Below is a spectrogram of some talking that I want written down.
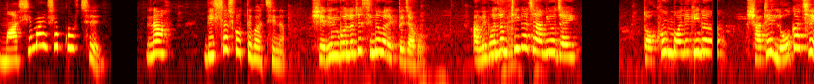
মাসিমা এসব করছে? না বিশ্বাস করতে পারছি না। সেদিন বলল যে সিনেমা দেখতে যাব। আমি বললাম ঠিক আছে আমিও যাই। তখন বলে কি না সাথে লোক আছে?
